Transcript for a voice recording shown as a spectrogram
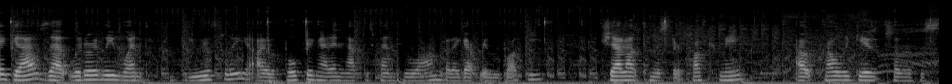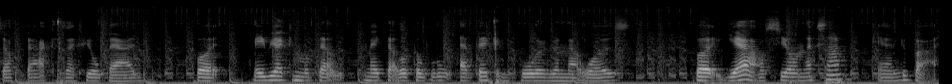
Okay guys, that literally went beautifully. I was hoping I didn't have to spend too long, but I got really lucky. Shout out to Mr. Huck Me. I would probably give some of his stuff back because I feel bad. But maybe I can look that make that look a little epic and cooler than that was. But yeah, I'll see you all next time, and goodbye.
